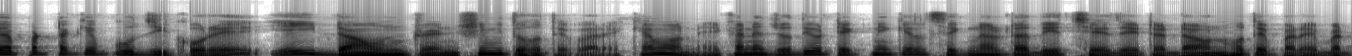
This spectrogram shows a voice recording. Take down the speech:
ব্যাপারটাকে পুঁজি করে এই ডাউন ট্রেন্ড সীমিত হতে পারে, কেমন? এখানে যদিও টেকনিক্যাল সিগন্যালটা দিচ্ছে যে এটা ডাউন হতে পারে বাট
